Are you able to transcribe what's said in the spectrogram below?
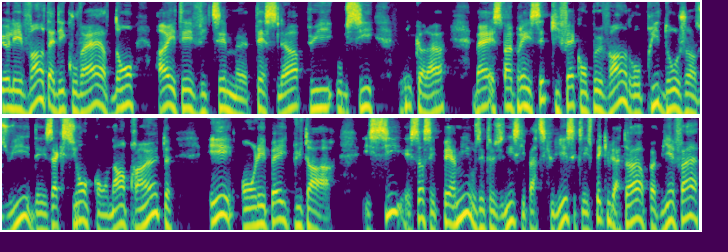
que les ventes à découvert dont a été victime Tesla, puis aussi Nicolas, ben, c'est un principe qui fait qu'on peut vendre au prix d'aujourd'hui des actions qu'on emprunte et on les paye plus tard. Ici, et ça c'est permis aux États-Unis, ce qui est particulier, c'est que les spéculateurs peuvent bien faire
